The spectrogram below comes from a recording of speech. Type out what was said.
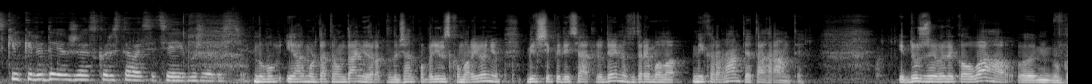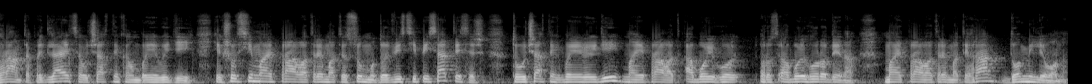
Скільки людей вже скористалося цією можливістю? Ну я можу дати вам дані зараз на по Подільському районі більше 50 людей нас отримало мікрогранти та гранти. І дуже велика увага е, в грантах приділяється учасникам бойових дій. Якщо всі мають право отримати суму до 250 тисяч, то учасник бойових дій має право або його або його родина має право отримати грант до мільйона.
